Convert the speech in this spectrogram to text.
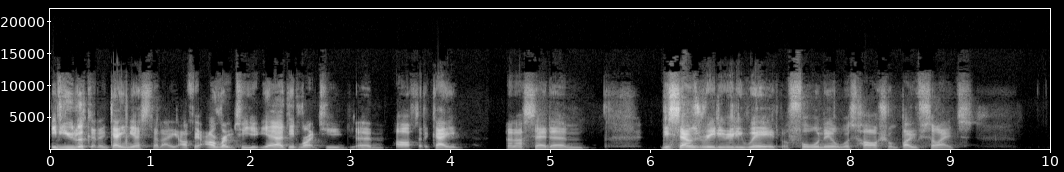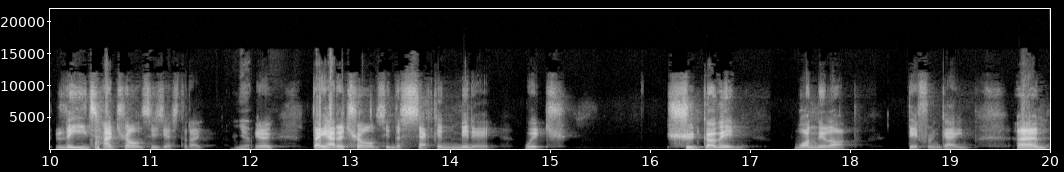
if you look at the game yesterday, I think I wrote to you. Yeah, I did write to you um, after the game, and I said, um, "This sounds really, really weird, but four 0 was harsh on both sides." Leeds had chances yesterday. Yeah, You know, they had a chance in the second minute, which should go in, one 0 up. Different game. Um,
